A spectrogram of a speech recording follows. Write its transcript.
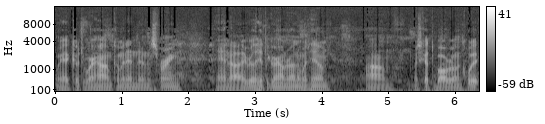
we had Coach Warehime coming in in the spring, and uh, he really hit the ground running with him. Um, just got the ball rolling quick.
